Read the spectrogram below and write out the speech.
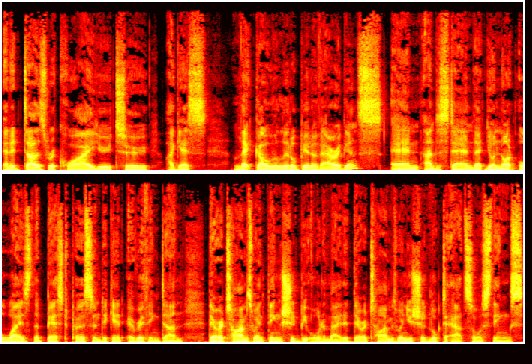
And it does require you to, I guess, let go a little bit of arrogance and understand that you're not always the best person to get everything done. There are times when things should be automated. There are times when you should look to outsource things.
